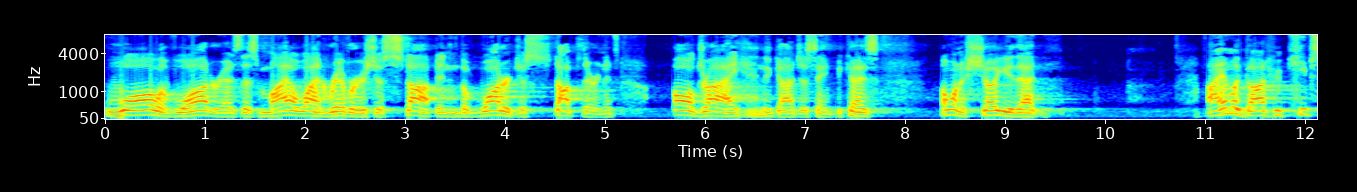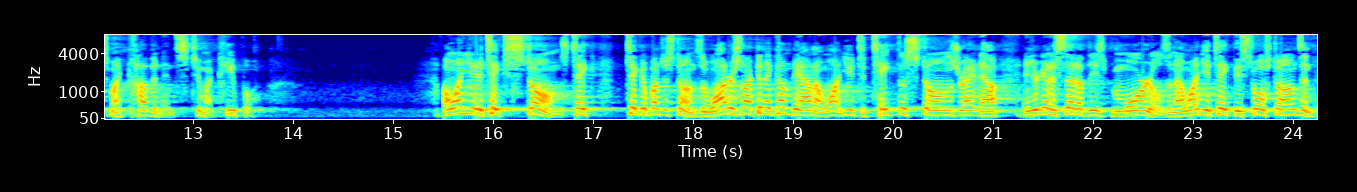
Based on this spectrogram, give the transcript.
wall of water as this mile wide river is just stopped, and the water just stops there, and it's all dry. And God just saying, because I want to show you that I am a God who keeps my covenants to my people. I want you to take stones, take take a bunch of stones. The water's not going to come down. I want you to take the stones right now, and you're going to set up these memorials. And I want you to take these 12 stones and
